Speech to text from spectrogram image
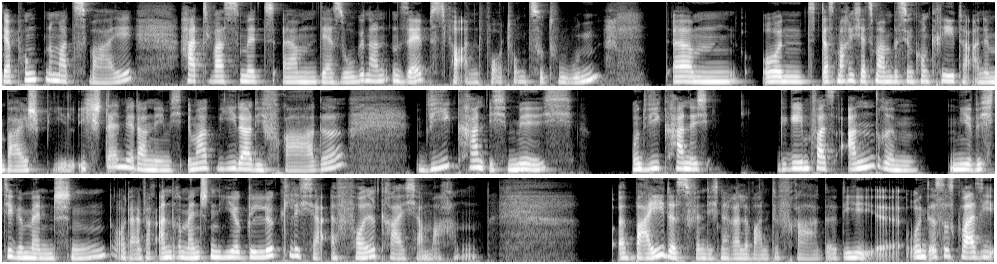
Der Punkt Nummer zwei hat was mit ähm, der sogenannten Selbstverantwortung zu tun. Ähm, und das mache ich jetzt mal ein bisschen konkreter an einem Beispiel. Ich stelle mir dann nämlich immer wieder die Frage, wie kann ich mich und wie kann ich gegebenenfalls andere mir wichtige Menschen oder einfach andere Menschen hier glücklicher, erfolgreicher machen? Äh, beides finde ich eine relevante Frage. Die, äh, und es ist quasi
